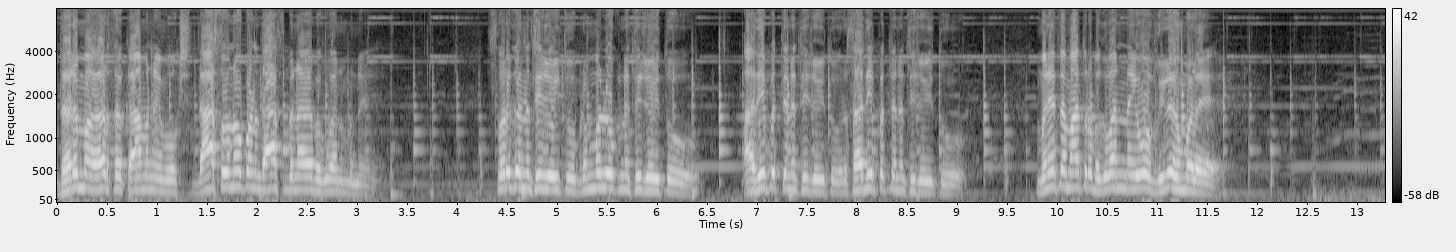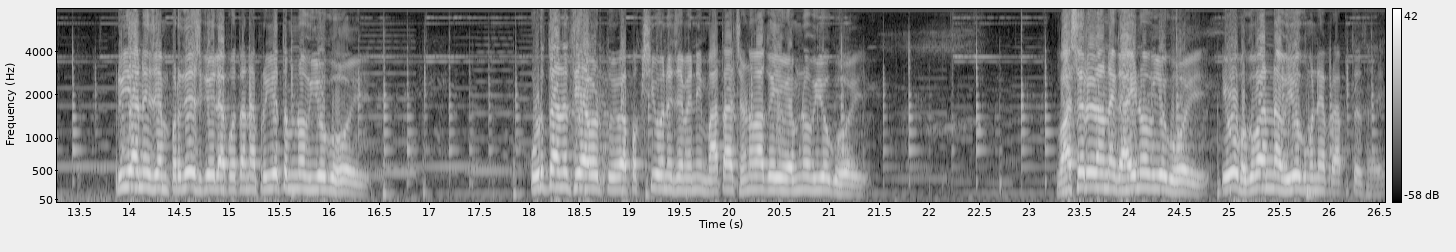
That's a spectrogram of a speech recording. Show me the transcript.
ધર્મ અર્થ કામ ને મોક્ષ દાસોનો પણ દાસ બનાવે ભગવાન મને સ્વર્ગ નથી જોઈતું બ્રહ્મલોક નથી જોઈતું આધિપત્ય નથી જોઈતું, રસાધિપત્ય નથી જોઈતું. મને તો માત્ર ભગવાનનો એવો વિરહ મળે. પ્રિયાને જેમ પ્રદેશ ગયેલા પોતાના પ્રિયતમનો વિયોગ હોય, ઉડતા નથી આવડતું એવા પક્ષીઓને જેમ એની માતા ચણવા ગઈ હોય, એમનો વિયોગ હોય. વાસરેલા અને ગાયનો વિયોગ હોય, એવો ભગવાનના વિયોગ મને પ્રાપ્ત થાય.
